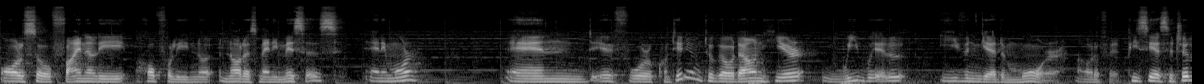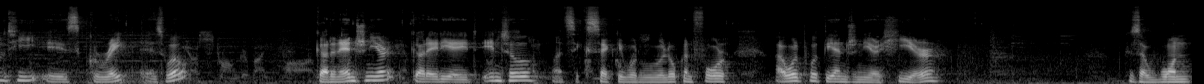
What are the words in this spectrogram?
Also, finally, hopefully, no, not as many misses anymore. And if we're continuing to go down here, we will even get more out of it. PCS agility is great as well. Got an engineer, got 88 intel. That's exactly what we were looking for. I will put the engineer here. because I want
